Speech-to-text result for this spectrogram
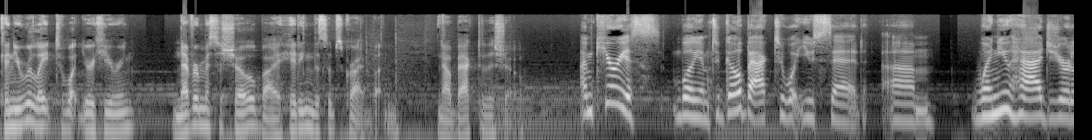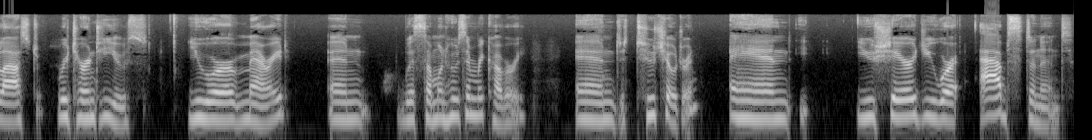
Can you relate to what you're hearing? Never miss a show by hitting the subscribe button. Now back to the show. I'm curious, William, to go back to what you said. Um, when you had your last return to use, you were married and with someone who's in recovery and two children, and you shared you were abstinent,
